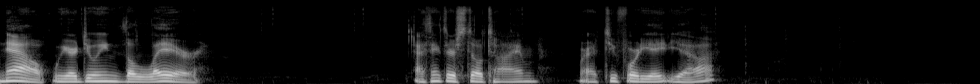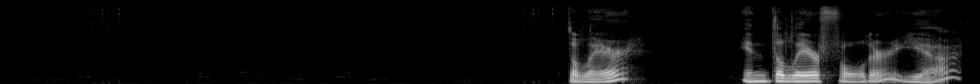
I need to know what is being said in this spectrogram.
Now we are doing the lair. I think there's still time. We're at 248, yeah. The lair? In the lair folder, yeah.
